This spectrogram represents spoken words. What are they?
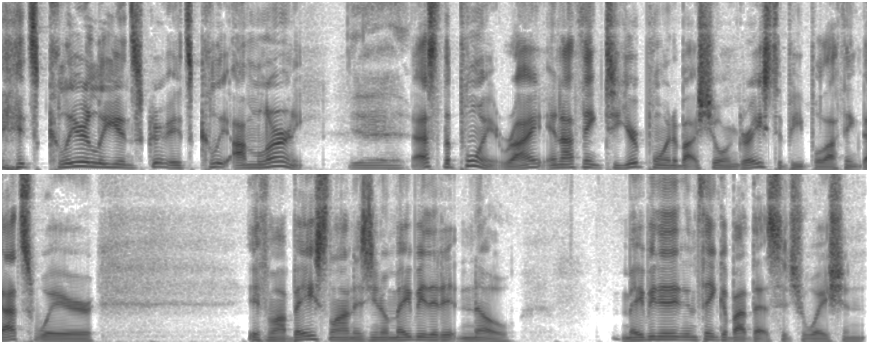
it's clearly in script. It's clear. I'm learning. Yeah. That's the point, right? And I think to your point about showing grace to people, I think that's where, if my baseline is, you know, maybe they didn't know, maybe they didn't think about that situation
